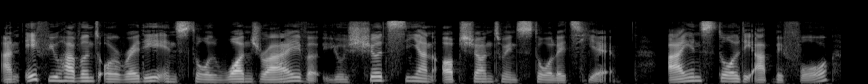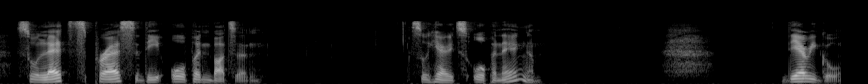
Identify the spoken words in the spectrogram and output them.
And if you haven't already installed OneDrive, you should see an option to install it here. I installed the app before, so let's press the open button. So here it's opening. There we go.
